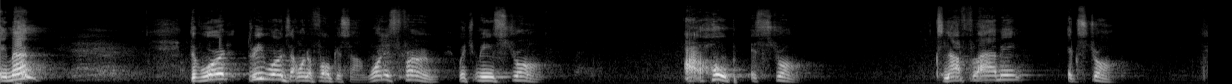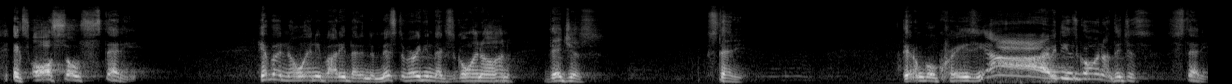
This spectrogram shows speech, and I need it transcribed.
Amen? The word, three words I want to focus on. One is firm, which means strong. Our hope is strong. It's not flabby, it's strong. It's also steady. You ever know anybody that in the midst of everything that's going on, they're just steady? They don't go crazy. Ah, everything's going on. They're just steady.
